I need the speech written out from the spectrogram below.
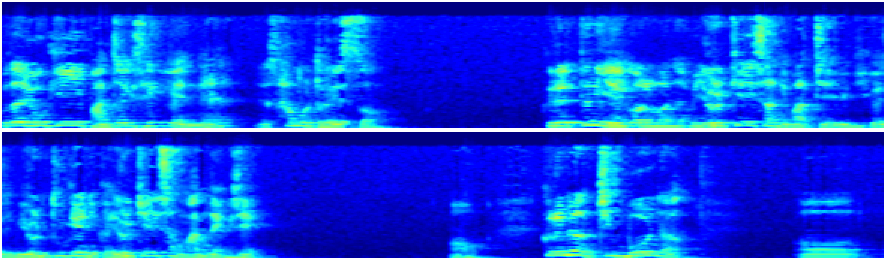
그 다음 여기 반짝이 3개가 있네. 3을 더했어. 그랬더니 얘가 얼마냐면 10개 이상이 맞지? 여기가 지금 12개니까 10개 이상 맞네. 그지? 어. 그러면 지금 뭐냐? 어,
